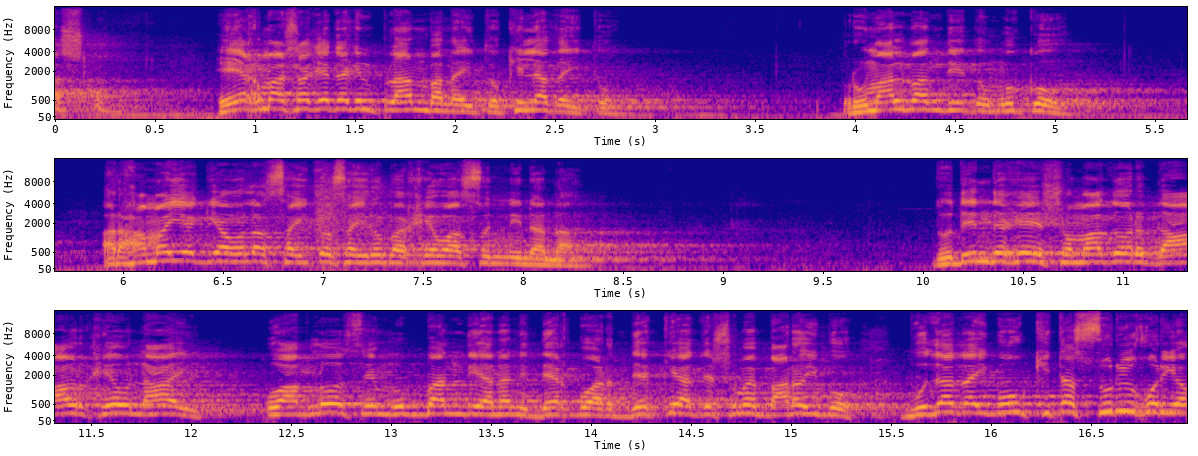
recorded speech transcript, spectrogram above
আসব এক মাস আগে দেখেন প্ল্যান বানাইতো, কিলা দাইতো রুমাল বান্ধিতো, মুখো। আর হামাইয়া গিয়া ওলা সাইতো সাইরো বা খেওয়া শুননি না না দুদিন দেখে সমাজর গাঁর খেও নাই। ও আগলো সে মুখ বান্ধি আনানি, দেখব আর দেখে আদের সময় বারইব বুঝা যাইব ও কিতা চুরি করিয়া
